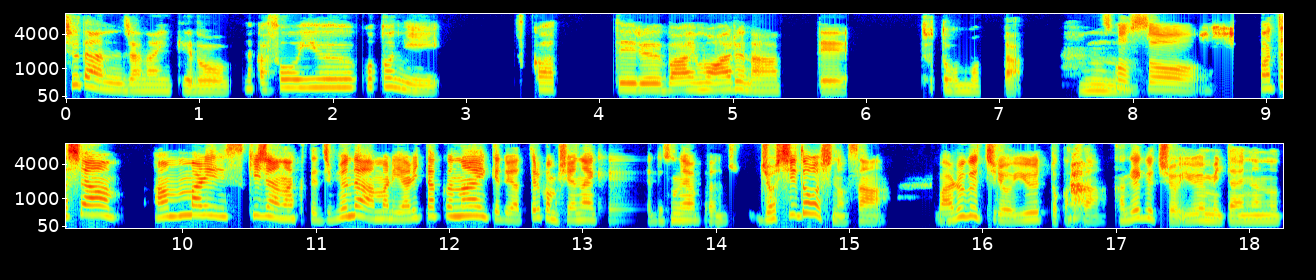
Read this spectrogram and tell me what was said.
手段じゃないけど、なんかそういうことに使ってる場合もあるなって、ちょっと思った。うん、そうそう。私はあんまり好きじゃなくて、自分ではあんまりやりたくないけどやってるかもしれないけど、そのやっぱ女子同士のさ、悪口を言うとかさ、陰口を言うみたいなのっ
